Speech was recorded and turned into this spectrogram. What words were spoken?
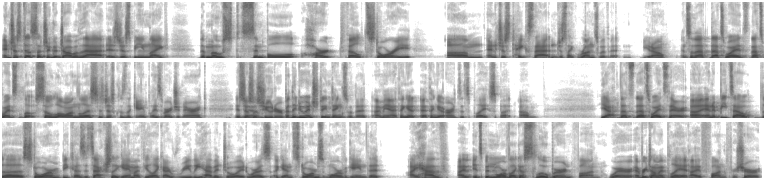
And just does such a good job of that is just being like the most simple, heartfelt story um, and it just takes that and just like runs with it, you know. And so that that's why it's that's why it's low, so low on the list is just because the gameplay is very generic. It's just a shooter, but they do interesting things with it. I mean, I think it I think it earns its place, but um, yeah, that's that's why it's there, uh, and it beats out the Storm because it's actually a game I feel like I really have enjoyed. Whereas again, Storm's more of a game that I have. I, it's been more of like a slow burn fun, where every time I play it, I have fun for sure.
